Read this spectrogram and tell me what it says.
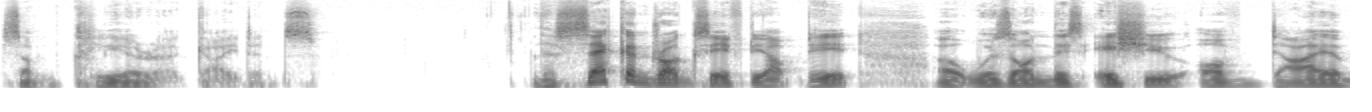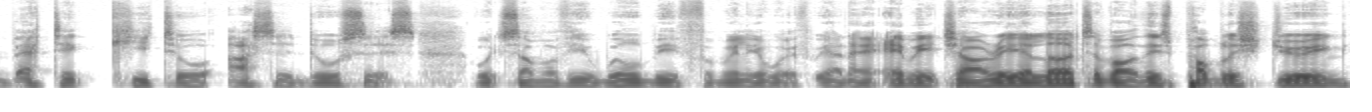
some clearer guidance. The second drug safety update uh, was on this issue of diabetic ketoacidosis, which some of you will be familiar with. We had an MHRA alert about this published during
